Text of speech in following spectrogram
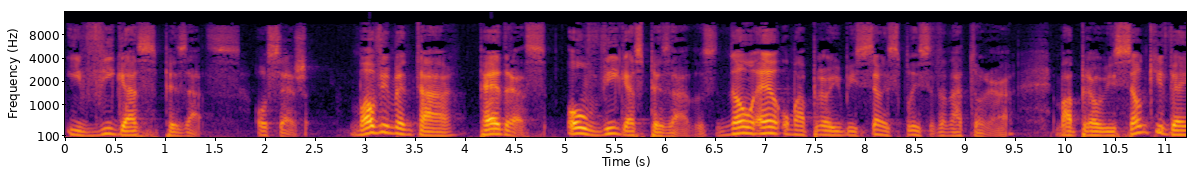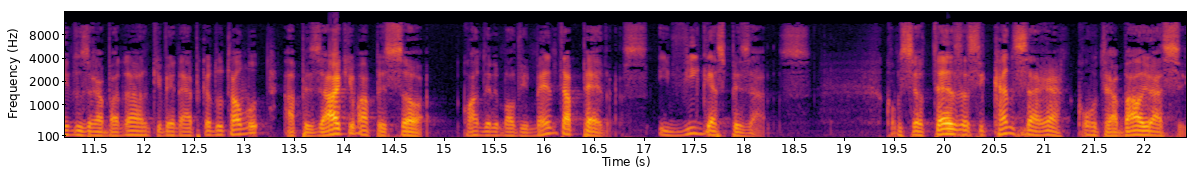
e vigas pesadas. Ou seja, movimentar pedras ou vigas pesadas não é uma proibição explícita na Torá, é uma proibição que vem dos Rabanan, que vem na época do Talmud. Apesar que uma pessoa, quando ele movimenta pedras e vigas pesadas, com certeza se cansará com o trabalho assim,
